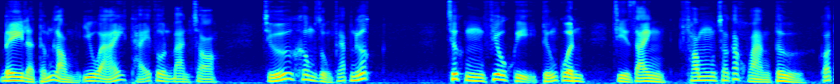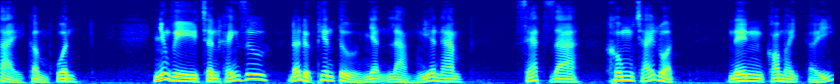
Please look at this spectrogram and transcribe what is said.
Đây là tấm lòng yêu ái Thái Tôn ban cho, chứ không dùng phép nước. Chức phiêu quỷ tướng quân chỉ dành phong cho các hoàng tử có tài cầm quân. Nhưng vì Trần Khánh Dư đã được thiên tử nhận làm nghĩa nam, xét ra không trái luật nên có mệnh ấy.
